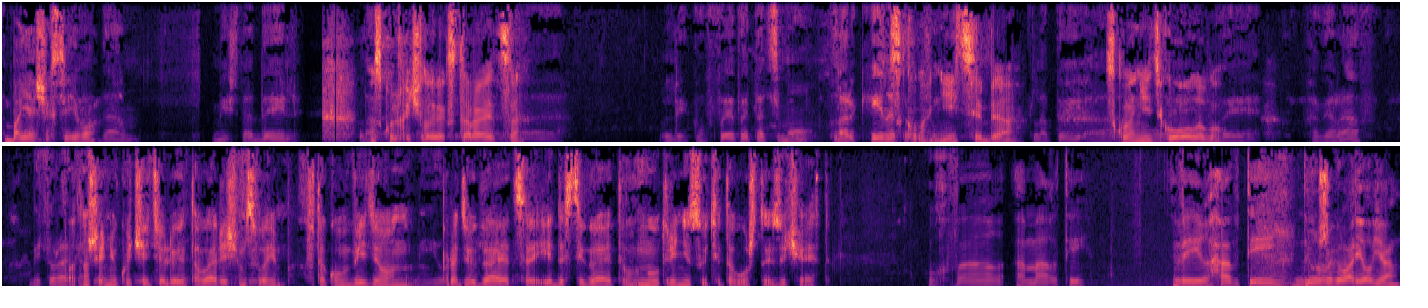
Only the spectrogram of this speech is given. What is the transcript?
боящихся Его. Насколько человек старается склонить себя, склонить голову по отношению к учителю и товарищам своим, в таком виде он продвигается и достигает внутренней сути того, что изучает. И уже говорил я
